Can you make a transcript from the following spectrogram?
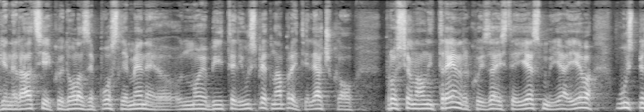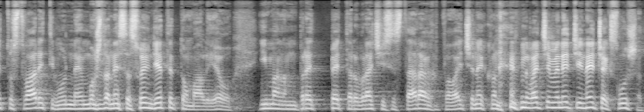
generacije koje dolaze poslije mene, moje obitelji, uspjeti napraviti, jer ja ću kao profesionalni trener koji zaista jesmo, ja i Eva, uspjeti ostvariti, ne, možda ne sa svojim djetetom, ali evo, ima nam pred petaro braći i sestara, pa vaj će neko, ne, vaj će me neći nečak slušat.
